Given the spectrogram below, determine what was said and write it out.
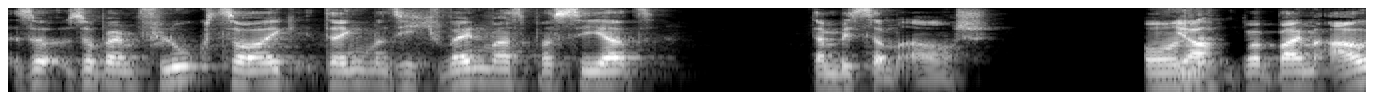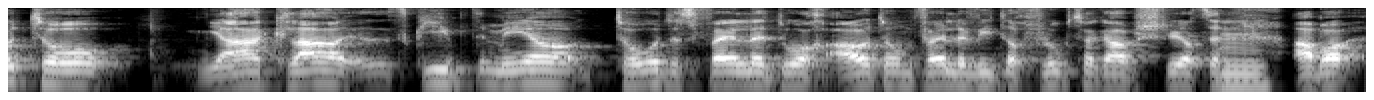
so, so beim Flugzeug denkt man sich, wenn was passiert, dann bist du am Arsch. Und ja. beim Auto, ja klar, es gibt mehr Todesfälle durch Autounfälle wie durch Flugzeugabstürze, mhm. aber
